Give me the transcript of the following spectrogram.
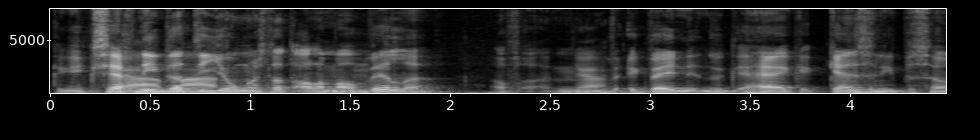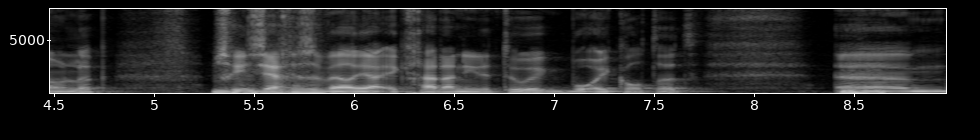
Ik zeg niet dat die jongens dat allemaal mhm. willen... Of, Ik weet hè, ik ken ze niet persoonlijk. Misschien mhm. zeggen ze wel, ja, ik ga daar niet naartoe, ik boycott het. Mhm. Ehm,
